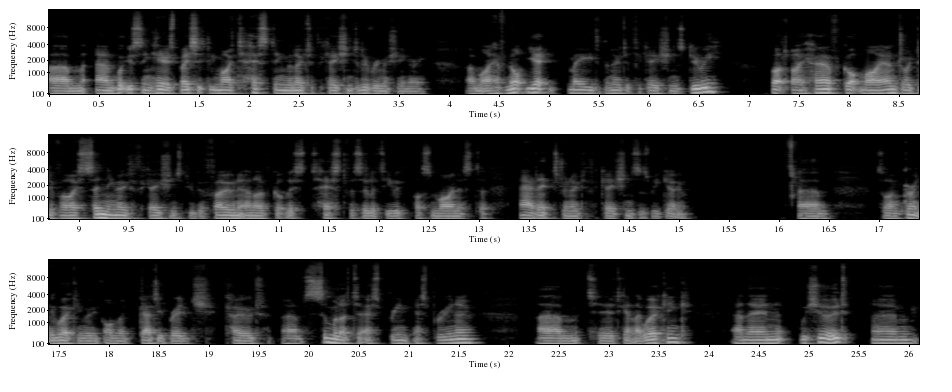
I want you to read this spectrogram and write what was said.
Um, and what you're seeing here is basically my testing the notification delivery machinery. Um, I have not yet made the notifications GUI, but I have got my Android device sending notifications to the phone and I've got this test facility with plus and minus to add extra notifications as we go. Um, so I'm currently working on the Gadgetbridge code um, similar to Espruino, um, to, to, get that working and then we should um,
